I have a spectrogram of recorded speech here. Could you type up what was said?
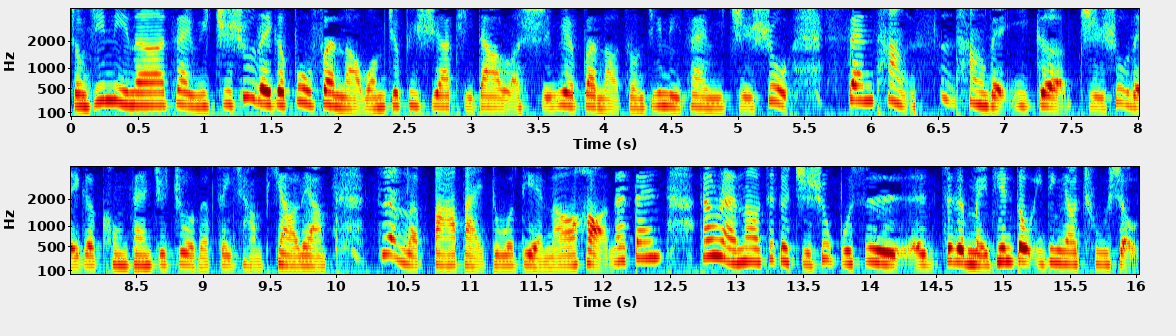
总经理呢，在于指数的一个部分呢，我们就必须要提到了十月份了。总经理在于指数三趟四趟的一个指数的一个空单就做得非常漂亮，赚了八百多点哦。哈，那当当然呢，这个指数不是呃，这个每天都一定要出手。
